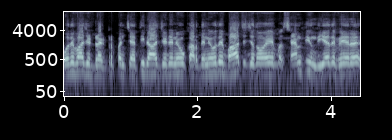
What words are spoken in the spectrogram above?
ਉਹਦੇ ਬਾਅਦ ਡਾਇਰੈਕਟਰ ਪੰਚਾਇਤੀ ਰਾਜ ਜਿਹੜੇ ਨੇ ਉਹ ਕਰਦੇ ਨੇ। ਉਹਦੇ ਬਾਅਦ ਚ ਜਦੋਂ ਇਹ ਸਹਿਮਤੀ ਹੁੰਦੀ ਹੈ ਤੇ ਫਿਰ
